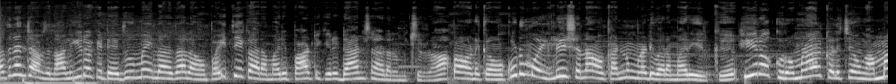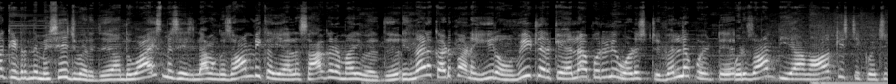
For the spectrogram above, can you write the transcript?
பதினஞ்சாவது நாள் ஹீரோ கிட்ட எதுவுமே இல்லாததால் அவன் பைத்தியக்கார மாதிரி பாட்டு கேட்டு டான்ஸ் ஆட ஆரம்பிச்சிடுறான். அப்ப அவனுக்கு அவன் குடும்பம் இங்கிலீஷ்னா அவன் கண்ணு முன்னாடி வர மாதிரி இருக்கு. ஹீரோக்கு ரொம்ப நாள் கழிச்சு அவங்க அம்மா கிட்ட இருந்து மெசேஜ் வருது. அந்த வாய்ஸ் மெசேஜ்ல அவங்க ஜாம்பி கையால சாகுற மாதிரி வருது. இதனால கடுப்பான ஹீரோ வீட்டுல இருக்க எல்லா பொருளையும் உடைச்சிட்டு வெளில போயிட்டு ஒரு ஜாம்பியை அவன் ஆர்கிஸ்டிக் வச்சு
